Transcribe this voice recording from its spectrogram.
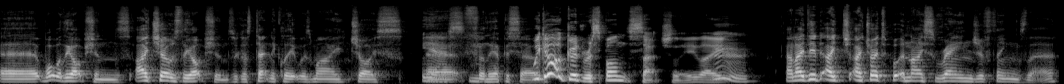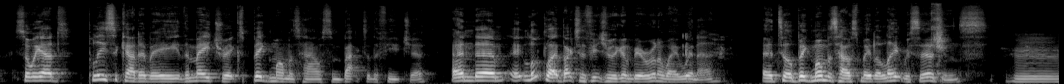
Uh, what were the options? I chose the options because technically it was my choice uh, Yes. for the episode. We got a good response actually. Like Hmm. And I did. I, I tried to put a nice range of things there. So we had Police Academy, The Matrix, Big Mama's House, and Back to the Future. And um, it looked like Back to the Future was going to be a runaway winner until Big Mama's House made a late resurgence. Hmm.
